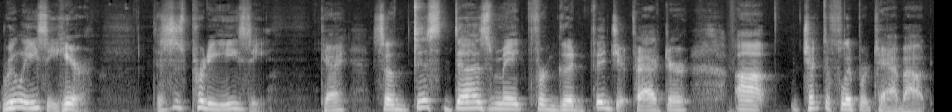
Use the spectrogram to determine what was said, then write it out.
Real easy here. This is pretty easy. Okay, so this does make for good fidget factor. Uh, check the flipper tab out.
